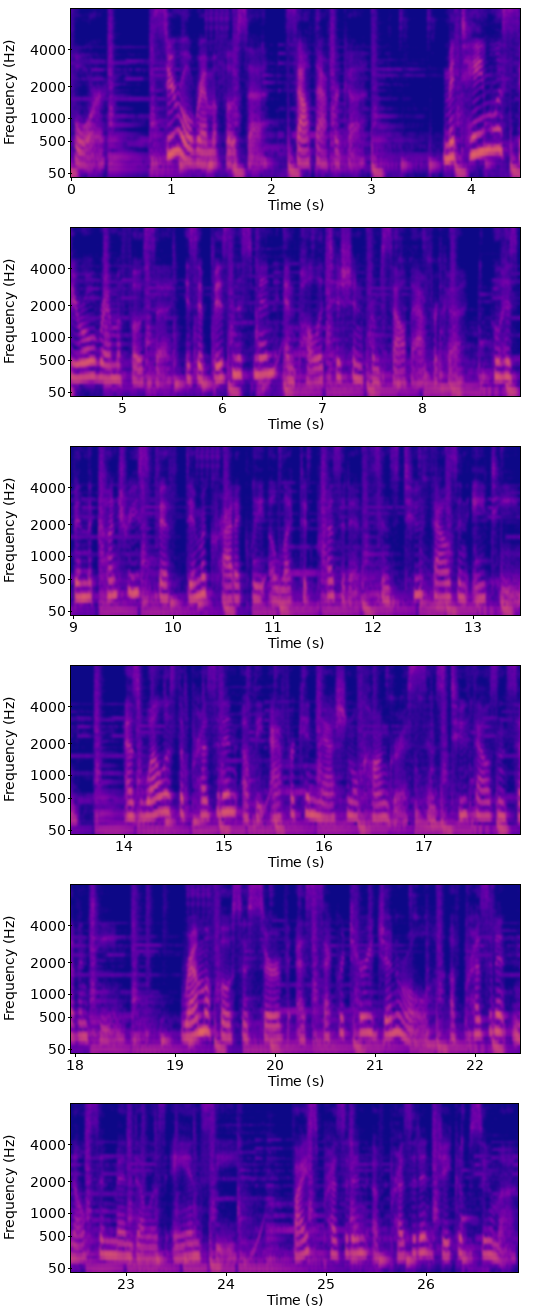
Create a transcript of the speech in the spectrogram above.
4. Cyril Ramaphosa, South Africa. Matamela Cyril Ramaphosa is a businessman and politician from South Africa who has been the country's fifth democratically elected president since 2018 as well as the president of the African National Congress since 2017. Ramaphosa served as Secretary General of President Nelson Mandela's ANC, Vice President of President Jacob Zuma,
